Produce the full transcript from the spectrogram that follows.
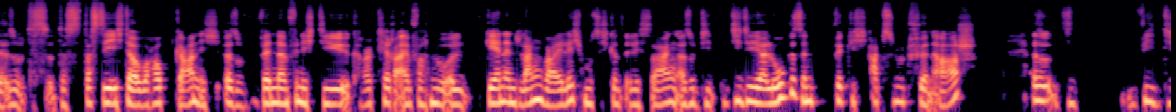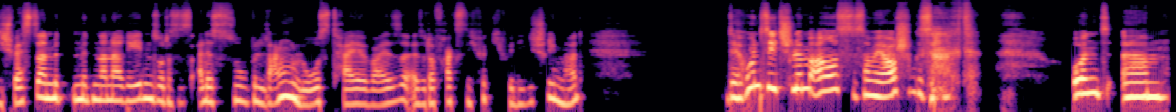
also, das das das sehe ich da überhaupt gar nicht. Also, wenn, dann finde ich die Charaktere einfach nur gähnend langweilig, muss ich ganz ehrlich sagen. Also, die die Dialoge sind wirklich absolut für 'n Arsch. Also, d wie die Schwestern mit miteinander reden, so, das ist alles so belanglos teilweise. Also, da fragst du dich wirklich, wer die geschrieben hat. Der Hund sieht schlimm aus, das haben wir ja auch schon gesagt. Und, ähm,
